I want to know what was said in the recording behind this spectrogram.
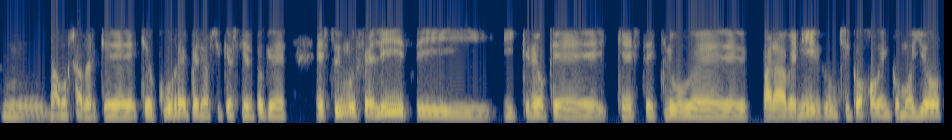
mm, vamos a ver qué, qué, ocurre, pero sí que es cierto que estoy muy feliz y, creo que, que, este club eh, para venir, un chico joven como yo,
